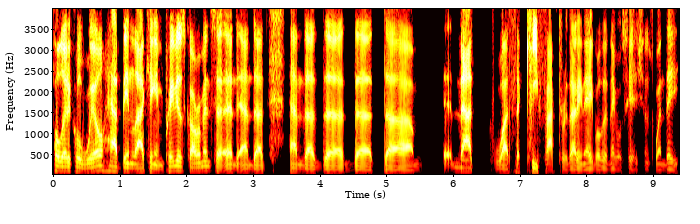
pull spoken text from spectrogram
political will had been lacking in previous governments and and that and that the that um, that was a key factor that enabled the negotiations when they,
